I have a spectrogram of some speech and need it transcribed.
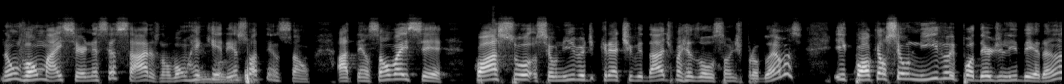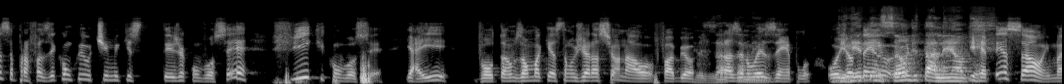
não vão mais ser necessários, não vão requerer sua atenção. A atenção vai ser qual o seu nível de criatividade para resolução de problemas e qual que é o seu nível e poder de liderança para fazer com que o time que esteja com você fique com você. E aí voltamos a uma questão geracional, Fábio, Exatamente. trazendo um exemplo. Hoje de retenção tenho, de talentos. De retenção. Ah,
